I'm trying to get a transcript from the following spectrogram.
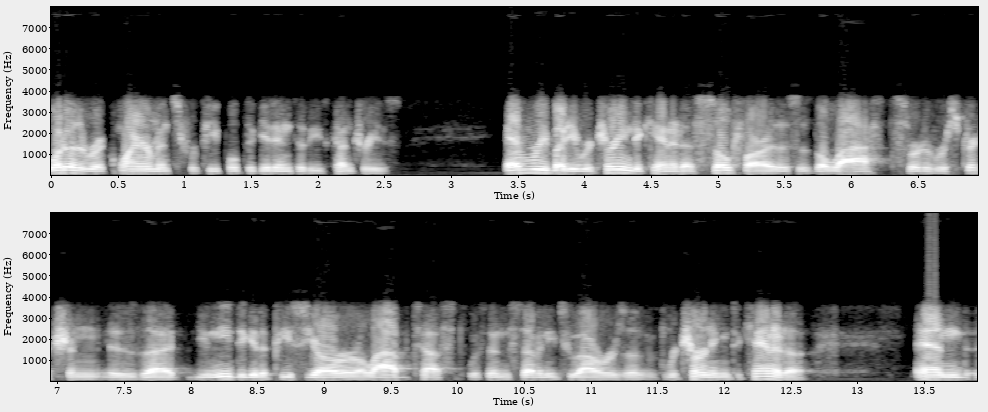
what are the requirements for people to get into these countries everybody returning to Canada so far, this is the last sort of restriction, is that you need to get a PCR or a lab test within 72 hours of returning to Canada. And,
